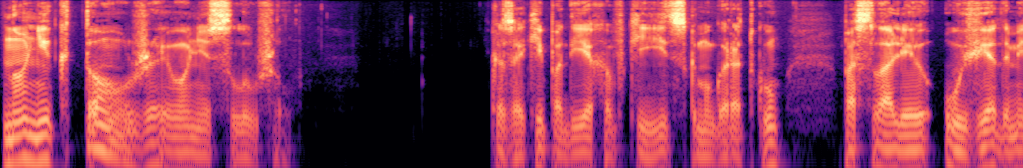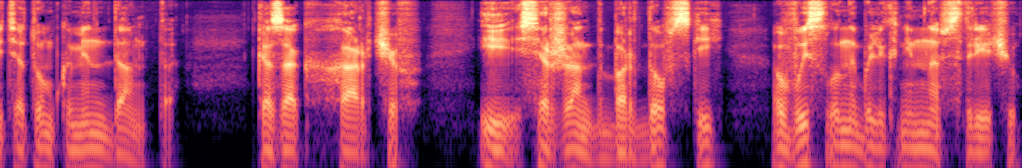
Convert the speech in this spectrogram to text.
но никто уже его не слушал. Казаки, подъехав к Яицкому городку, послали уведомить о том коменданта. Казак Харчев и сержант Бордовский высланы были к ним навстречу,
